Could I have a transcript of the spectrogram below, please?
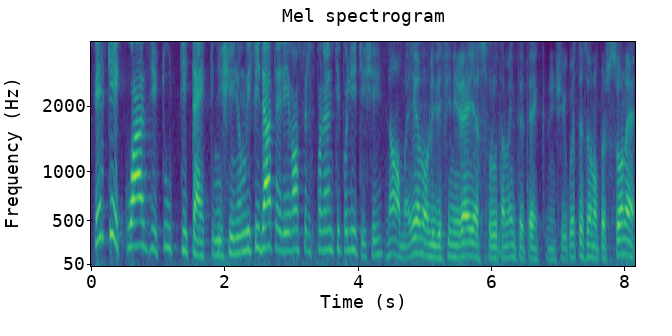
Perché quasi tutti tecnici? Non vi fidate dei vostri esponenti politici? No, ma io non li definirei assolutamente tecnici. Queste sono persone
